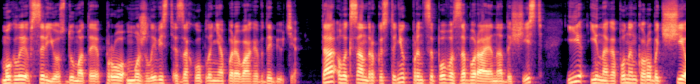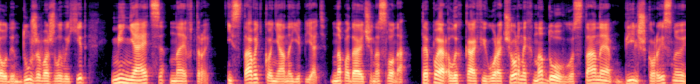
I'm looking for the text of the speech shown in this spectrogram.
могли всерйоз думати про можливість захоплення переваги в дебюті. Та Олександр Костенюк принципово забирає на d6, і Інна Гапоненко робить ще один дуже важливий хід, міняється на f3 і ставить коня на Е5, нападаючи на слона. Тепер легка фігура чорних надовго стане більш корисною,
